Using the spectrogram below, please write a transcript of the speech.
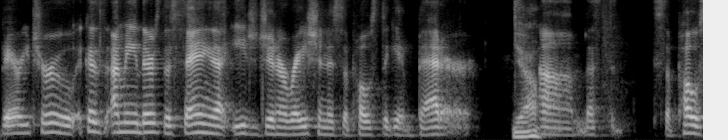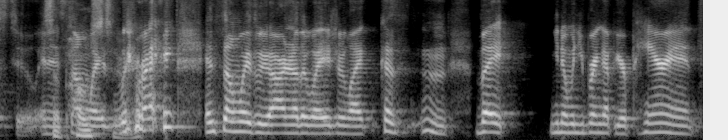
Very true. Because I mean, there's the saying that each generation is supposed to get better. Yeah. Um, that's the, supposed to. And supposed in some ways, we, right? In some ways we are. In other ways, you're like, because, mm, but you know, when you bring up your parents,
